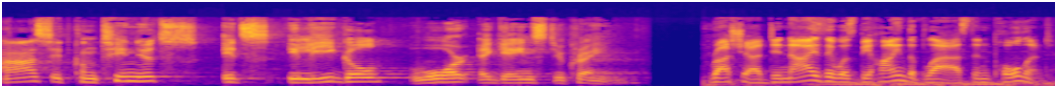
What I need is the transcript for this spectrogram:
as it continues its illegal war against Ukraine. Russia denies it was behind the blast in Poland.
